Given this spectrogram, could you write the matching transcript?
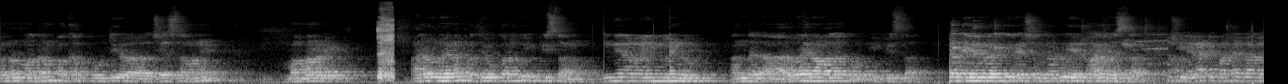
పనులు మాత్రం పక్క పూర్తిగా చేస్తామని మా మనవి. అర్హులైన ప్రతి ఒక్కరికి ఇప్పిస్తాను. ఇందిరమ్మ ఇంగ్లాండ్ అందరు అర్హులైన వాళ్ళకు ఇప్పిస్తా. డెలివరీకి రేషన్ కార్డు ఏర్పాటు చేస్తా. ఎలాంటి పథకాలు?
